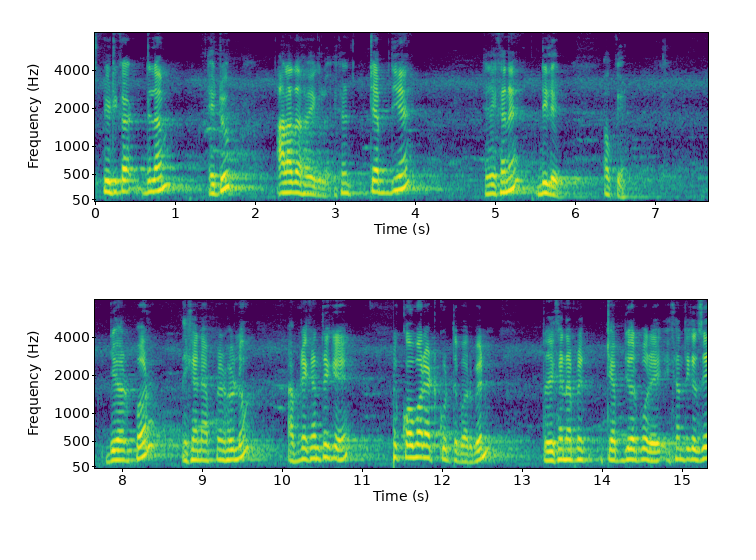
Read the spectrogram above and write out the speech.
স্প্লিট কাট দিলাম একটু আলাদা হয়ে গেল। এখানে ট্যাপ দিয়ে এখানে ডিলেট ওকে দেওয়ার পর এখানে আপনার হলো, আপনি এখান থেকে কভার অ্যাড করতে পারবেন। তো এখানে আপনি ট্যাপ দেওয়ার পরে এখান থেকে যে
